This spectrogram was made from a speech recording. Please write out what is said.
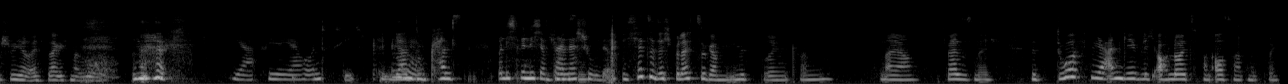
schwierig, sage ich mal so. Ja, vier Jahre Unterschied. Ja, du kannst. Und ich bin nicht auf deiner nicht. Schule. Ich hätte dich vielleicht sogar mitbringen können. Naja, ich weiß es nicht. Wir durften ja angeblich auch Leute von außerhalb mitbringen.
